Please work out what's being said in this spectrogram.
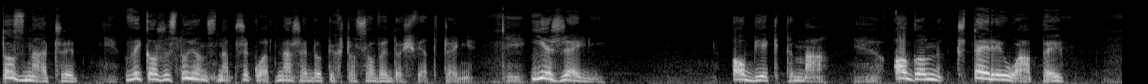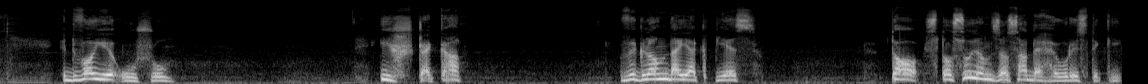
To znaczy, wykorzystując na przykład nasze dotychczasowe doświadczenie, jeżeli obiekt ma ogon, cztery łapy, dwoje uszu i szczeka, wygląda jak pies, to stosując zasadę heurystyki,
